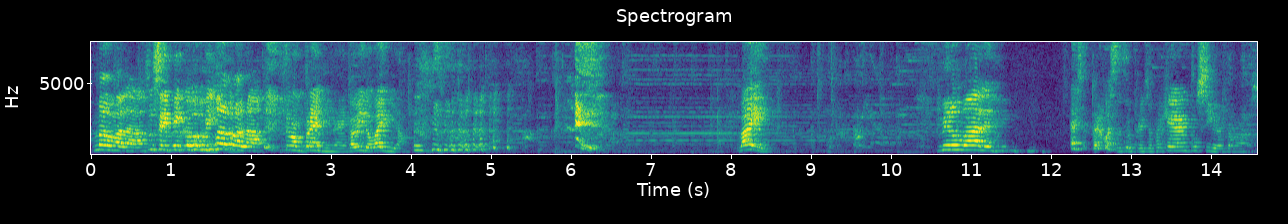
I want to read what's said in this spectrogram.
Ma va là! Tu sei piccolo, piccolo. Ma va là! tu non prendi me, capito? Vai via. Vai! Meno male! Eh, per questo ti ho preso, perché era impossibile fermarsi.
